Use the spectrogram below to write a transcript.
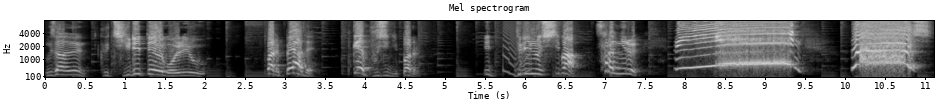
의사는 그 지렛대의 원리로 이빨을 빼야 돼. 깨 부신 이빨을. 이 드릴로 씹어 사랑니를 윙! 아! 씨!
